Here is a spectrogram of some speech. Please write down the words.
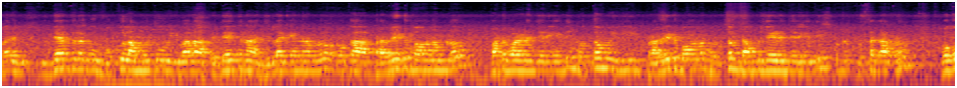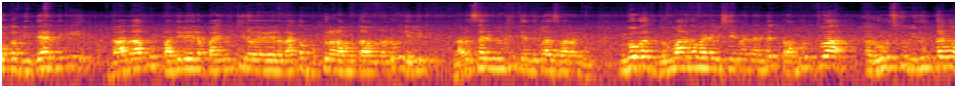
మరి విద్యార్థులకు బుక్కులు అమ్ముతూ ఇవాళ పెద్ద ఎత్తున జిల్లా కేంద్రంలో ఒక ప్రైవేటు భవనంలో పట్టుబడడం జరిగింది. మొత్తం ఈ ప్రైవేటు భవనం మొత్తం డంపు చేయడం జరిగింది. పుస్తకాలను ఒక్కొక్క విద్యార్థికి దాదాపు పదివేల పై నుంచి ఇరవై వేల దాకా బుక్కులను అమ్ముతా ఉన్నారు ఎల్లి నర్సరీ నుంచి టెన్త్ క్లాస్ వరకు. ఇంకొక దుర్మార్గమైన విషయం ఏంటంటే ప్రభుత్వ రూల్స్కు విరుద్ధంగా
